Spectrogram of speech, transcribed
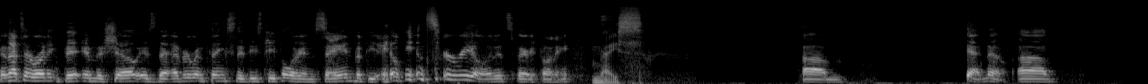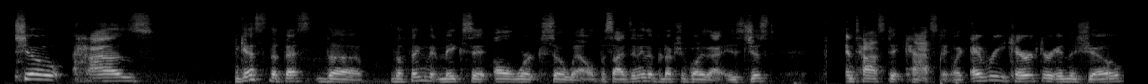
and that's a running bit in the show. Is that everyone thinks that these people are insane, but the aliens are real, and it's very funny. Nice. Um, yeah, no. Uh, show has, I guess, the best the the thing that makes it all work so well, besides any of the production quality of that, is just fantastic casting. Like every character in the show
